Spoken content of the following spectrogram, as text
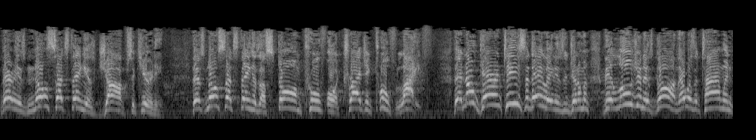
There is no such thing as job security. There's no such thing as a storm-proof or tragic-proof life. There are no guarantees today, ladies and gentlemen. The illusion is gone. There was a time when,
